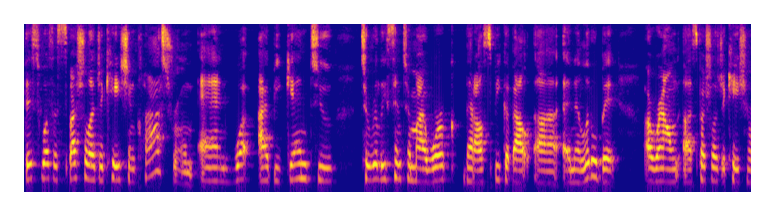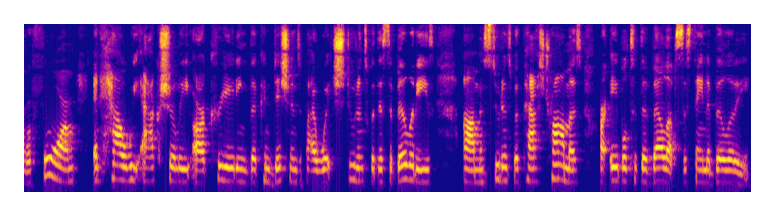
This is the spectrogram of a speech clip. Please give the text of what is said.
this was a special education classroom. And what I began to to really center my work that I'll speak about uh, in a little bit around uh, special education reform and how we actually are creating the conditions by which students with disabilities um, and students with past traumas are able to develop sustainability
